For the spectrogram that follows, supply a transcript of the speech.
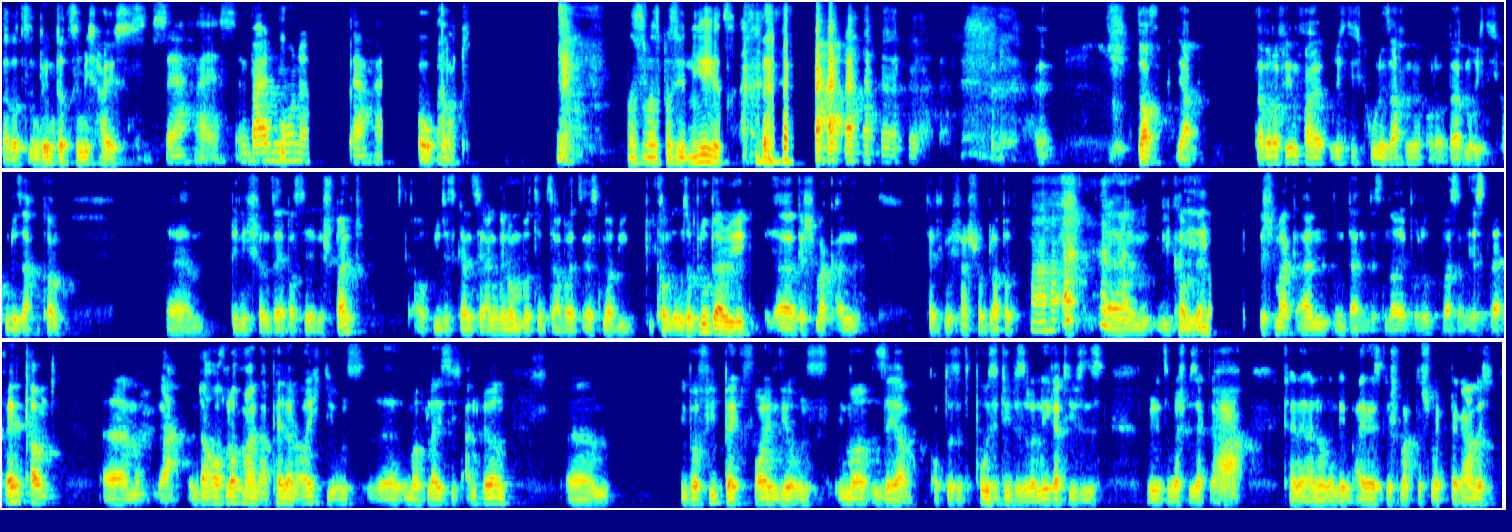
Da wird es im Winter ziemlich heiß. Sehr heiß. In beiden Monaten sehr heiß. Oh Gott. Was, was passiert denn hier jetzt? Doch, ja. Da wird auf jeden Fall richtig coole Sachen oder werden richtig coole Sachen kommen. Ähm, bin ich schon selber sehr gespannt, auch wie das Ganze angenommen wird. Jetzt aber jetzt erstmal, wie, wie kommt unser Blueberry-Geschmack äh, an? Jetzt hätte ich mich fast verblappert. Ähm, wie kommt der Geschmack an und dann das neue Produkt, was am ersten Advent kommt. Ähm, ja, und da auch nochmal ein Appell an euch, die uns äh, immer fleißig anhören. Ähm, über Feedback freuen wir uns immer sehr. Ob das jetzt positiv ist oder negativ ist, wenn ihr zum Beispiel sagt, ah, keine Ahnung, an dem Eiweißgeschmack, das schmeckt mir gar nicht.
